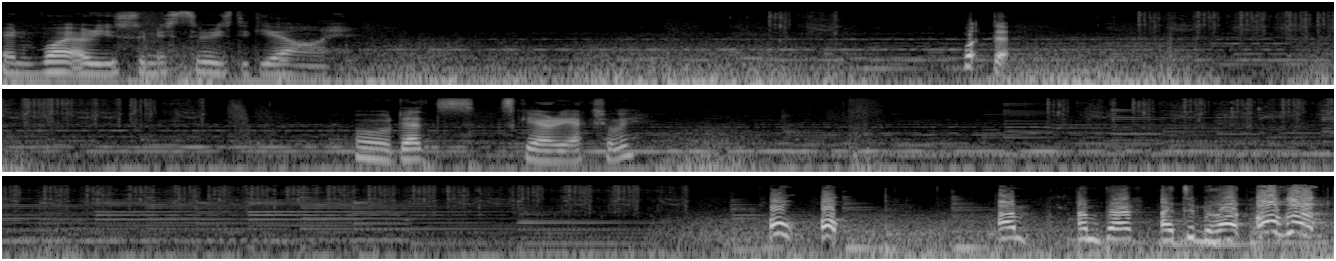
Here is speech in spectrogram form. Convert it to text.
And why are you so mysterious, DDI? What the? Oh, that's scary actually. Oh, oh! I'm I'm back at Timber Hearth. Oh god!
